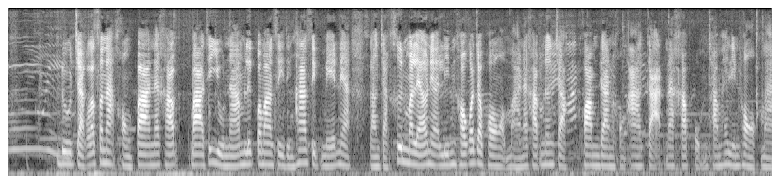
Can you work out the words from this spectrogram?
อุ้ยดูจากลักษณะของปลานะครับ ปลาที่อยู่น้ำลึกประมาณ 4-50 เมตรเนี่ย หลังจากขึ้นมาแล้วเนี่ย ลิ้นเขาก็จะพองออกมานะครับ เนื่องจากความดันของอากาศนะครับ ผมทำให้ลิ้นพองออกมา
